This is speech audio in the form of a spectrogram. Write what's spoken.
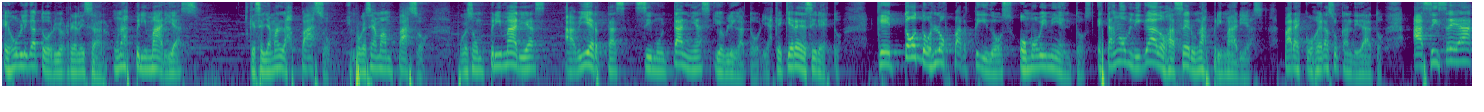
es obligatorio realizar unas primarias que se llaman las PASO. ¿Y por qué se llaman PASO? Porque son primarias abiertas, simultáneas y obligatorias. ¿Qué quiere decir esto? Que todos los partidos o movimientos están obligados a hacer unas primarias para escoger a su candidato. Así sea,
